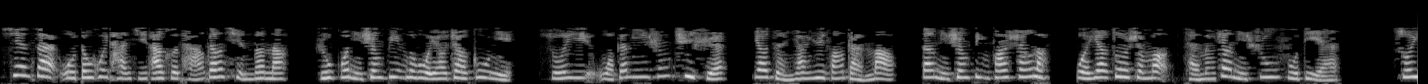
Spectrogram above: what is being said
现在我都会弹吉他和弹钢琴的呢。如果你生病了，我要照顾你，所以我跟医生去学要怎样预防感冒。当你生病发烧了，我要做什么才能让你舒服点？所以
